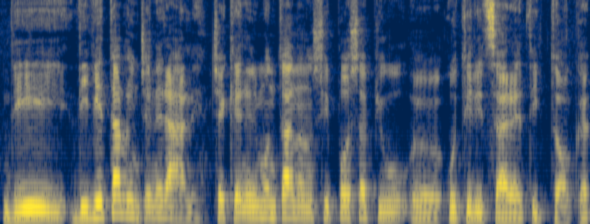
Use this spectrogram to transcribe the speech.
di, di, vietarlo in generale, cioè che nel Montana non si possa più uh, utilizzare TikTok.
